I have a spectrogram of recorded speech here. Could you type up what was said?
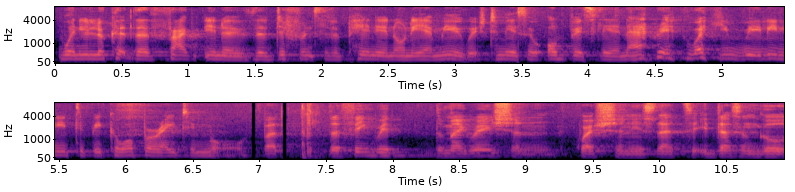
when you look at the frag, you know the difference of opinion on EMU, which to me is so obviously an area where you really need to be cooperating more. But the thing with the migration question is that it doesn't go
